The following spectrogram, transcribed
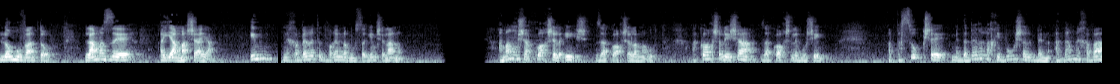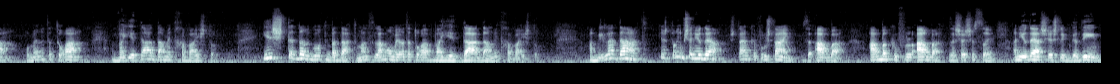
לא מובן טוב. למה זה היה מה שהיה? אם נחבר את הדברים למושגים שלנו, אמרנו שהכוח של האיש זה הכוח של המהות. הכוח של האישה זה הכוח של לבושים. הפסוק שמדבר על החיבור של בין אדם לחווה, אומרת התורה, וידע אדם את חווה אשתו. יש שתי דרגות בדת. מה, למה אומרת התורה, וידע אדם את חווה אשתו? המילה דעת, יש דברים שאני יודע. 2 כפול 2 זה 4. 4 כפול 4 זה 16. אני יודע שיש לי בגדים,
